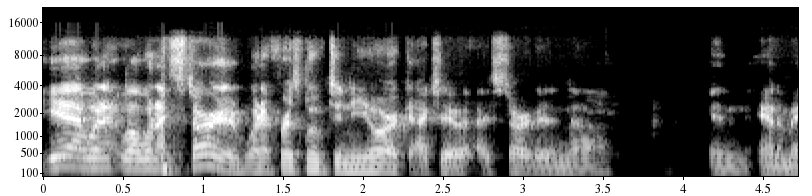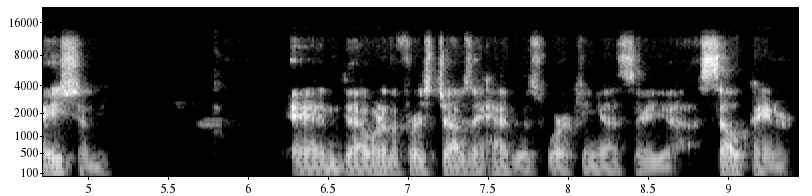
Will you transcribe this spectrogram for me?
Yeah, when I, well, when I started, when I first moved to New York, actually, I started in uh, in animation, and uh, one of the first jobs I had was working as a uh, cell painter,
